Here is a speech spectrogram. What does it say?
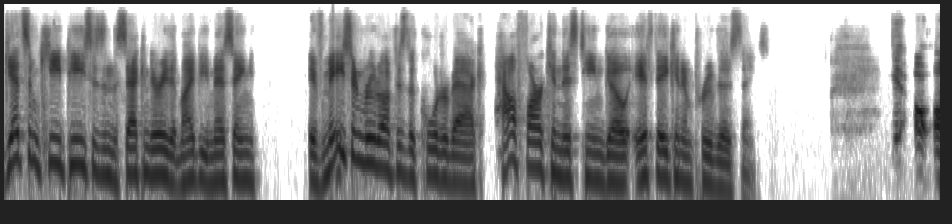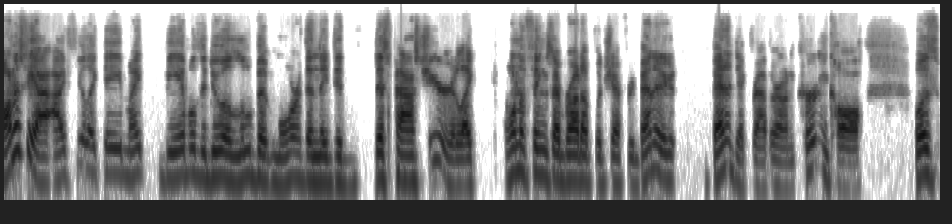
get some key pieces in the secondary that might be missing. If Mason Rudolph is the quarterback, how far can this team go if they can improve those things? Yeah, honestly, I, I feel like they might be able to do a little bit more than they did this past year. Like one of the things I brought up with Jeffrey Benedict, Benedict rather on Curtain Call was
